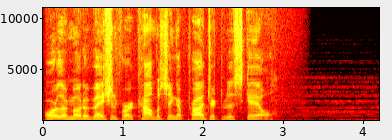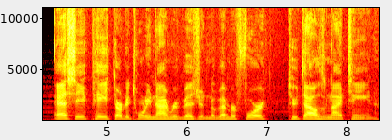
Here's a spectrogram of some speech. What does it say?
or their motivation for accomplishing a project of this scale. SCP-3029 Revision November 4, 2019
